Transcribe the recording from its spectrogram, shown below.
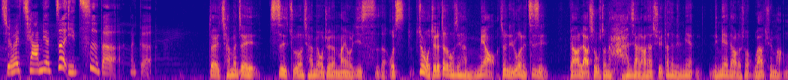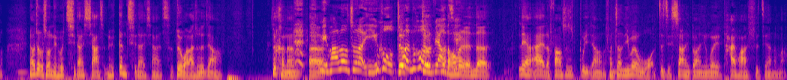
学会掐灭这一次的那个，对掐灭这自己主动掐灭，我觉得蛮有意思的。我就我觉得这个东西很妙，就是你如果你自己，比方聊十五分钟，还很想聊下去，但是你灭你灭掉了，说我要去忙了，然后这个时候你会期待下次，你会更期待下一次。对我来说是这样，就可能呃，米花露出了疑惑困惑的表情，不同的人的。恋爱的方式是不一样的，反正因为我自己上一段因为太花时间了嘛，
